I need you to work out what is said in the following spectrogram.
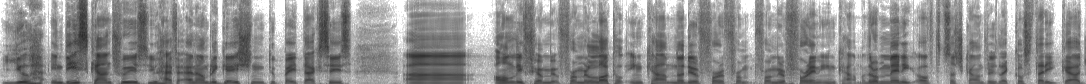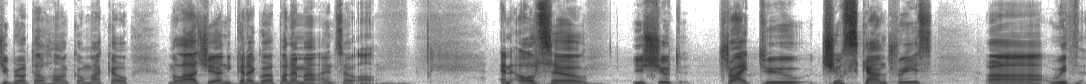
you in these countries you have an obligation to pay taxes uh, only from your, from your local income, not your for, from, from your foreign income. There are many of such countries like Costa Rica, Gibraltar, Hong Kong, Macau, Malaysia, Nicaragua, Panama, and so on. And also, you should try to choose countries uh, with,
